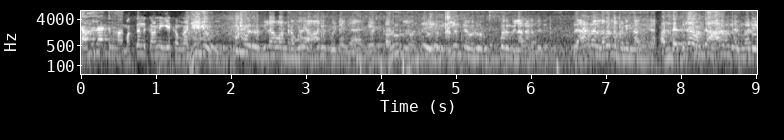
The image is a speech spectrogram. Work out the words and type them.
தமிழ்நாட்டு மக்கள் மக்களுக்கான இயக்கம்னா இப்படி ஒரு விழாவான்ற மாதிரி ஆடி போயிட்டாங்க. நேற்று கரூர்ல வந்து டிஎம்கே ஒரு முப்பெரும் விழா நடந்தது. வேற லெவல்ல பண்ணிருந்தாங்க அந்த விழா வந்து ஆரம்பிக்கிற முன்னாடி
